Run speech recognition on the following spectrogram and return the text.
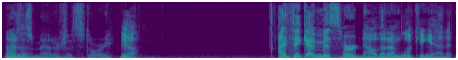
That doesn't matter. It's a story. Yeah. I think I misheard now that I'm looking at it.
